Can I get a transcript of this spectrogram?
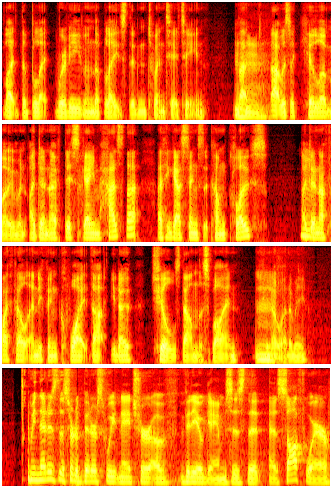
like the bla- revealing the blades did in 2018. That mm-hmm. that was a killer moment. I don't know if this game has that. I think it has things that come close. I mm. don't know if I felt anything quite that you know chills down the spine. If you mm. know what I mean. I mean, that is the sort of bittersweet nature of video games is that as software,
